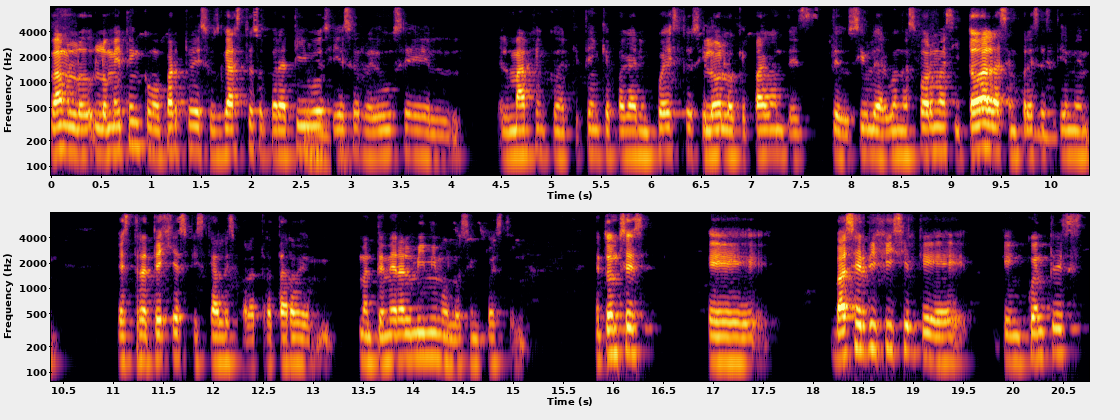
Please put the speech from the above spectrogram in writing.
vamos, lo, lo, meten como parte de sus gastos operativos y eso reduce el, el margen con el que tienen que pagar impuestos y luego lo que pagan es deducible de algunas formas y todas las empresas tienen estrategias fiscales para tratar de mantener al mínimo los impuestos. Entonces, eh, va a ser difícil que, que, encuentres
